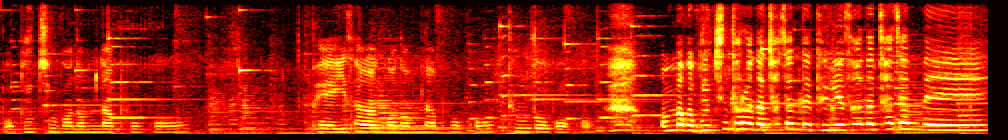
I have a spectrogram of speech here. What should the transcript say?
뭐 뭉친 건 없나 보고, 배 이상한 건 없나 보고, 등도 보고. 엄마가 뭉친 털 하나 찾았네. 등에서 하나 찾았네.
